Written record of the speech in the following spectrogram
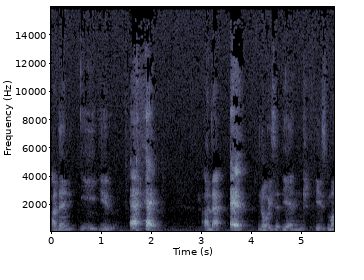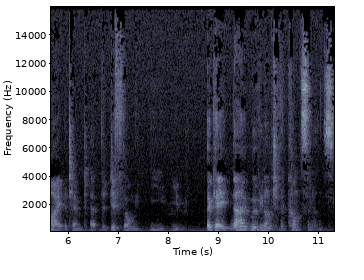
and then eu, eheu, and that eh noise at the end is my attempt at the diphthong eu. Okay, now moving on to the consonants.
